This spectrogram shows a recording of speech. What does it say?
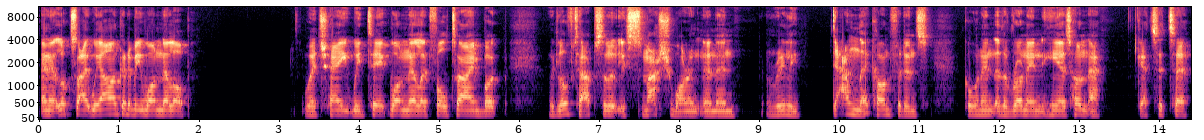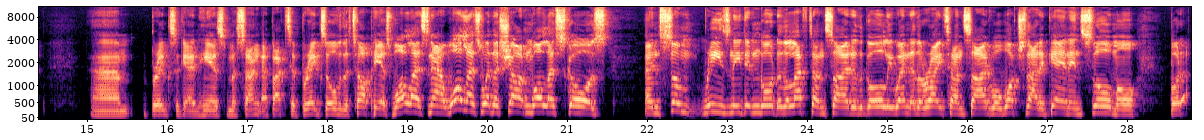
and it looks like we are going to be 1 0 up. Which, hey, we'd take 1 0 at full time, but we'd love to absolutely smash Warrington and really down their confidence going into the run in. Here's Hunter, gets it to um, Briggs again. Here's Masanga back to Briggs over the top. Here's Wallace now. Wallace with a shot and Wallace scores. And some reason he didn't go to the left hand side of the goal, he went to the right hand side. We'll watch that again in slow mo. But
